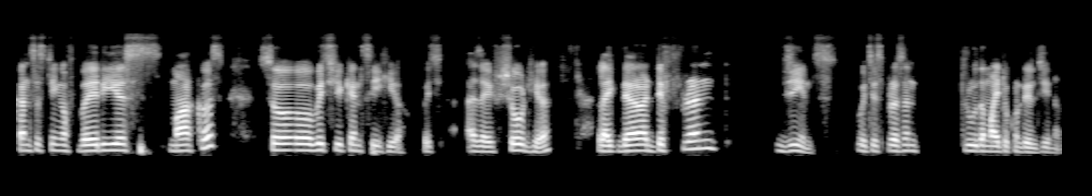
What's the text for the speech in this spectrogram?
consisting of various markers so which you can see here which as i showed here like there are different genes which is present through the mitochondrial genome.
